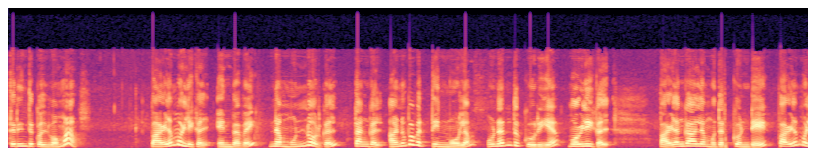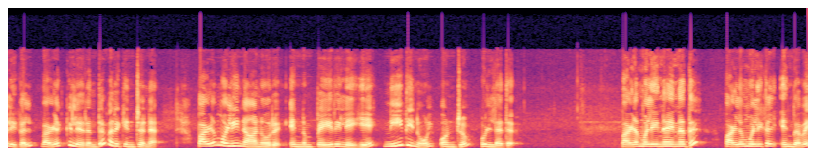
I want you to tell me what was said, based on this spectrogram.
தெரிந்து கொள்வோமா? பழமொழிகள் என்பவை நம் முன்னோர்கள் தங்கள் அனுபவத்தின் மூலம் உணர்ந்து கூறிய மொழிகள். பழங்காலம் முதற்கொண்டே பழமொழிகள் வழக்கிலிருந்து வருகின்றன. பழமொழி நானூறு என்னும் பெயரிலேயே நீதி நூல் ஒன்றும் உள்ளது. பழமொழினா என்னது? பழமொழிகள் என்பவை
